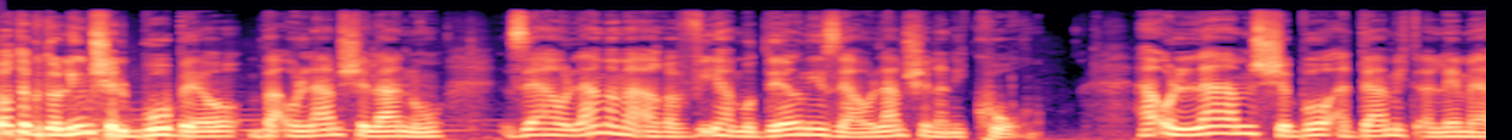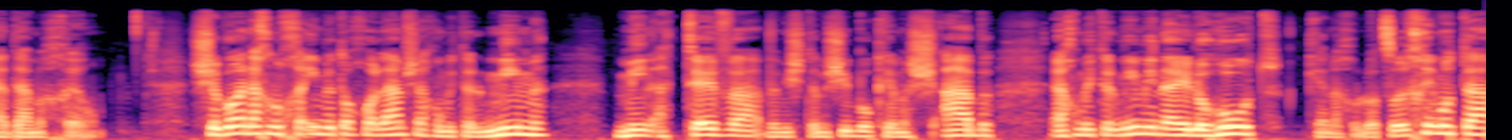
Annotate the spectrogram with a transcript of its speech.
החששות הגדולים של בובר בעולם שלנו, זה העולם המערבי המודרני, זה העולם של הניכור. העולם שבו אדם מתעלם מאדם אחר. שבו אנחנו חיים בתוך עולם שאנחנו מתעלמים מן הטבע ומשתמשים בו כמשאב, אנחנו מתעלמים מן האלוהות, כי אנחנו לא צריכים אותה,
